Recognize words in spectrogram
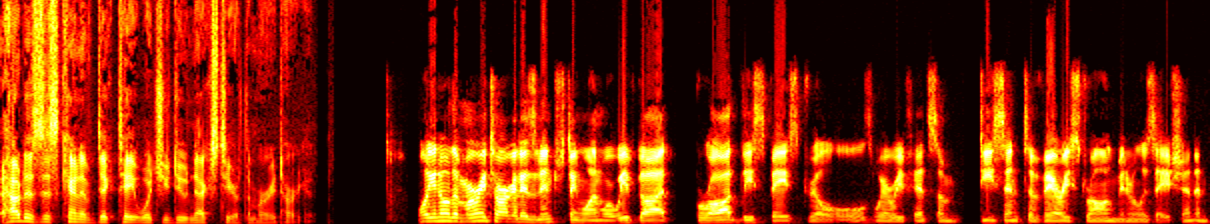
How does this kind of dictate what you do next here at the Murray target? Well, you know, the Murray target is an interesting one where we've got broadly spaced drill holes where we've hit some decent to very strong mineralization. And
